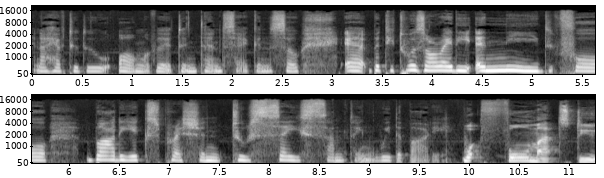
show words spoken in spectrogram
and I have to do all of it in ten seconds. So, uh, but it was already a need for body expression to say something with the body. What formats do you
